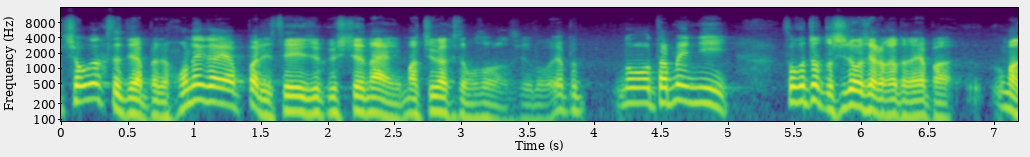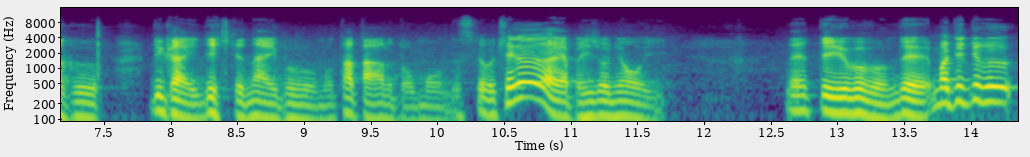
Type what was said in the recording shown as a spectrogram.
小学生ってやっぱり骨がやっぱり成熟してないまあ中学生もそうなんですけどやっぱのためにそこちょっと指導者の方がやっぱうまく理解できてない部分も多々あると思うんですけど怪我がやっぱ非常に多い、ね、っていう部分で、まあ、結局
